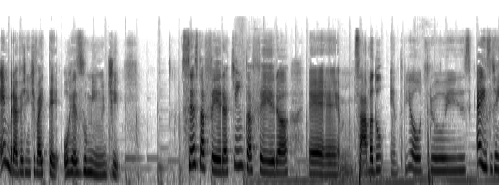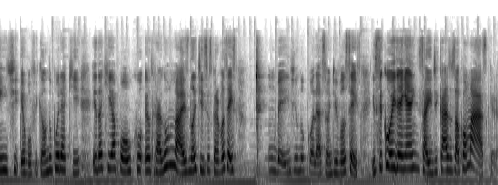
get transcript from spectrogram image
Em breve a gente vai ter o resuminho de sexta-feira, quinta-feira, é, sábado, entre outros. É isso, gente. Eu vou ficando por aqui e daqui a pouco eu trago mais notícias para vocês. Um beijo no coração de vocês. E se cuidem, hein? Sair de casa só com máscara.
